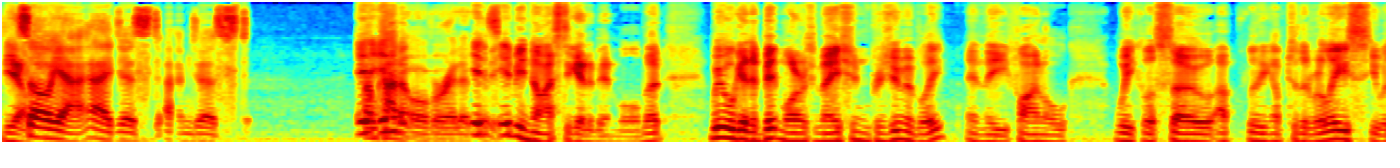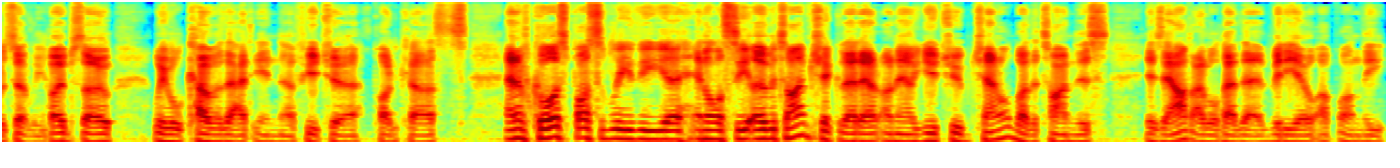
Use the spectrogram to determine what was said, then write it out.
Yeah. So yeah, I just I'm just I'm kind of over it. it it'd be nice to get a bit more, but we will get a bit more information, presumably, in the final week or so up leading up to the release. You would certainly hope so. We will cover that in uh, future podcasts, and of course, possibly the uh, NLSC overtime. Check that out on our YouTube channel. By the time this is out, I will have that video up on the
